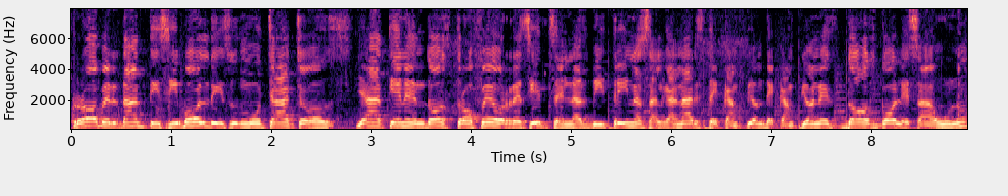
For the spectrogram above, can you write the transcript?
Robert Dantis y Boldi y sus muchachos, ya tienen dos trofeos recientes en las vitrinas al ganar este campeón de campeones, dos goles a uno.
